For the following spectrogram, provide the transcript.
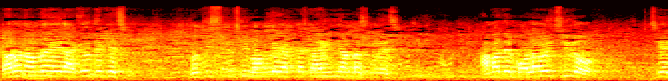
কারণ আমরা এর আগেও দেখেছি, প্রতিশ্রুতি ভঙ্গের একটা কাহিনী আমরা শুনেছি। আমাদের বলা হয়েছিল যে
